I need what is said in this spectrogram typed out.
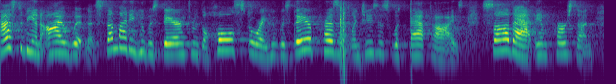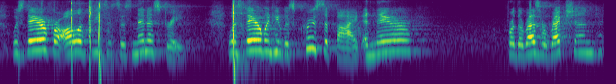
Has to be an eyewitness, somebody who was there through the whole story, who was there present when Jesus was baptized, saw that in person, was there for all of Jesus' ministry, was there when he was crucified, and there for the resurrection,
